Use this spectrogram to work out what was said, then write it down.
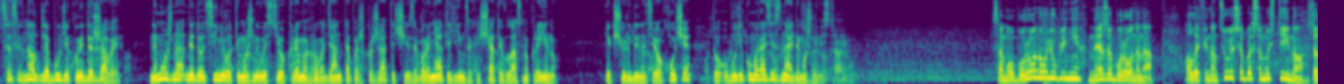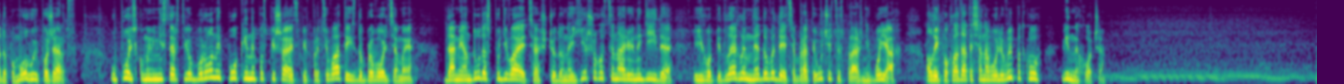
Це сигнал для будь-якої держави. Не можна недооцінювати можливості окремих громадян та перешкоджати чи забороняти їм захищати власну країну. Якщо людина цього хоче, то у будь-якому разі знайде можливість. Самооборона у Любліні не заборонена. але фінансує себе самостійно за допомогою пожертв. У польському міністерстві оборони поки не поспішають співпрацювати із добровольцями. Даміан Дуда сподівається, що до найгіршого сценарію не дійде, і його підлеглим не доведеться брати участь у справжніх боях. Але й покладатися на волю випадку він не хоче.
